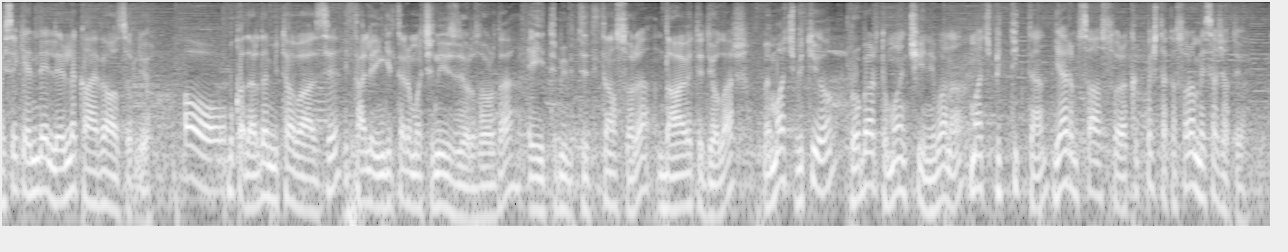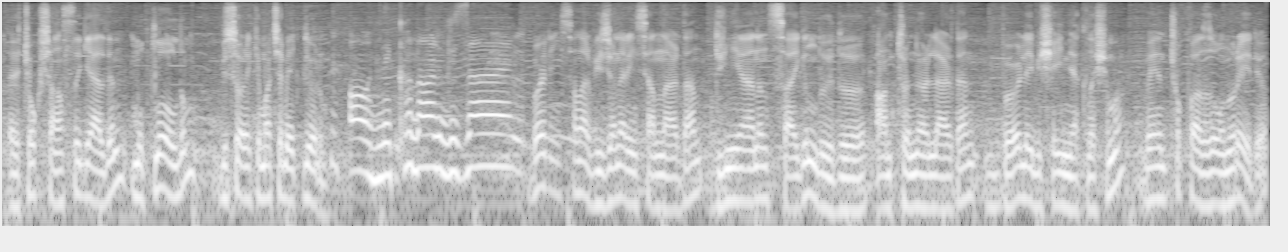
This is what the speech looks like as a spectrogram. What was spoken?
size kendi elleriyle kahve hazırlıyor. Oo. Bu kadar da mütevazi. İtalya-İngiltere maçını izliyoruz orada. Eğitimi bitirdikten sonra davet ediyorlar. Ve maç bitiyor. Roberto Mancini bana maç bittikten yarım saat sonra 45 dakika sonra mesaj atıyor. E, çok şanslı geldin, mutlu oldum. Bir sonraki maça bekliyorum. Aa ne kadar güzel. Böyle insanlar, vizyoner insanlardan, dünyanın saygın duyduğu antrenörlerden böyle bir şeyin yaklaşımı beni çok fazla onur ediyor.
